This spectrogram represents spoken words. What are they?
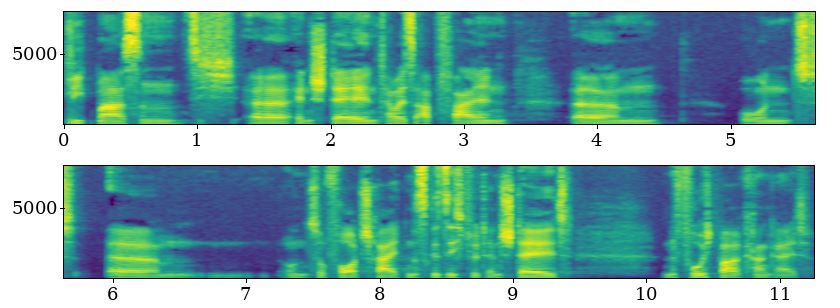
Gliedmaßen sich äh, entstellen, teilweise abfallen ähm, und, ähm, und so fortschreiten. Das Gesicht wird entstellt. Eine furchtbare Krankheit.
